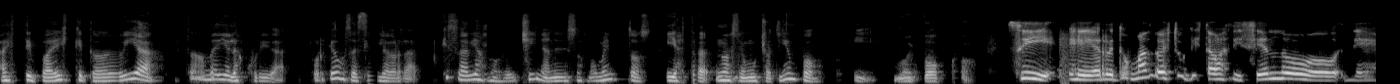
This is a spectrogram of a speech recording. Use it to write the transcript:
este país que todavía estaba medio en la oscuridad. ¿Por qué vamos a decir la verdad? ¿Qué sabíamos de China en esos momentos? Y hasta no hace mucho tiempo y muy poco. Sí, eh, retomando esto que estabas diciendo de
